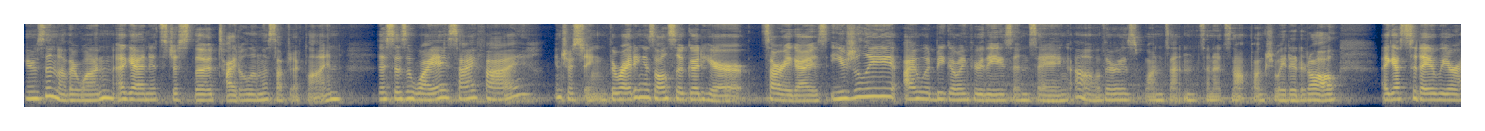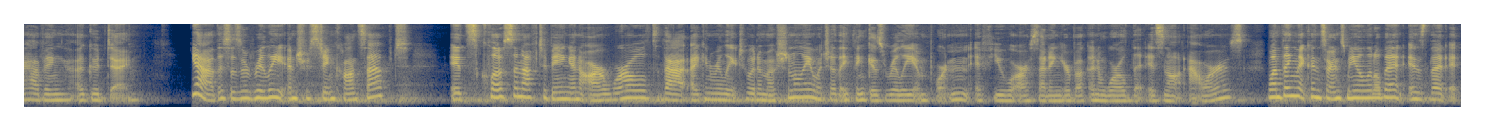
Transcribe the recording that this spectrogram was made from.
Here's another one. Again, it's just the title and the subject line. This is a YA sci fi. Interesting. The writing is also good here. Sorry, guys. Usually I would be going through these and saying, oh, there is one sentence and it's not punctuated at all. I guess today we are having a good day. Yeah, this is a really interesting concept It's close enough to being in our world that I can relate to it emotionally, which I think is really important if you are setting your book in a world that is not ours. One thing that concerns me a little bit is that it,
